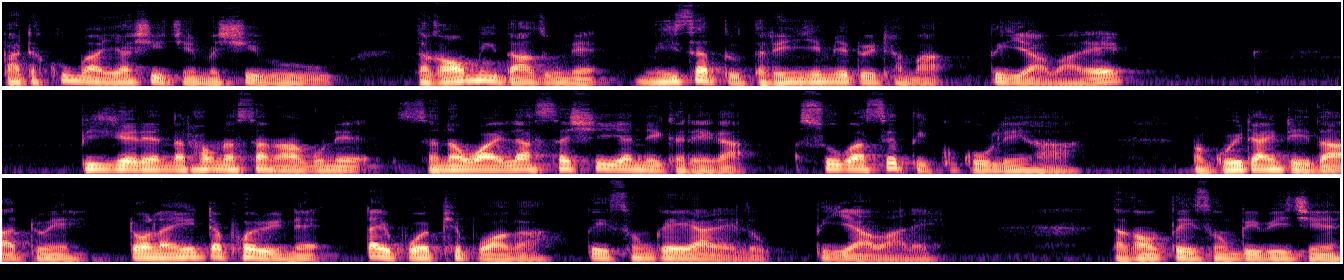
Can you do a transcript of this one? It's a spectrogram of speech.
ဘာတစ်ခုမှရရှိခြင်းမရှိဘူး၎င်းမိသားစုနဲ့နီးစပ်သူသတင်းရင်းမြစ်တွေထံမှသိရပါဗျ။ပြီးခဲ့တဲ့2025ခုနှစ်ဇန်နဝါရီလ18ရက်နေ့ကတည်းကအဆိုပါစစ်တီကိုကိုလင်းဟာမကွေးတိုင်းဒေသအတွင်းတော်လိုင်းရေးတပ်ဖွဲ့တွေနဲ့တိုက်ပွဲဖြစ်ပွားကတိတ်ဆုံးခဲ့ရတယ်လို့သိရပါတယ်။၎င်းတိတ်ဆုံးပြီးပြီးချင်း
